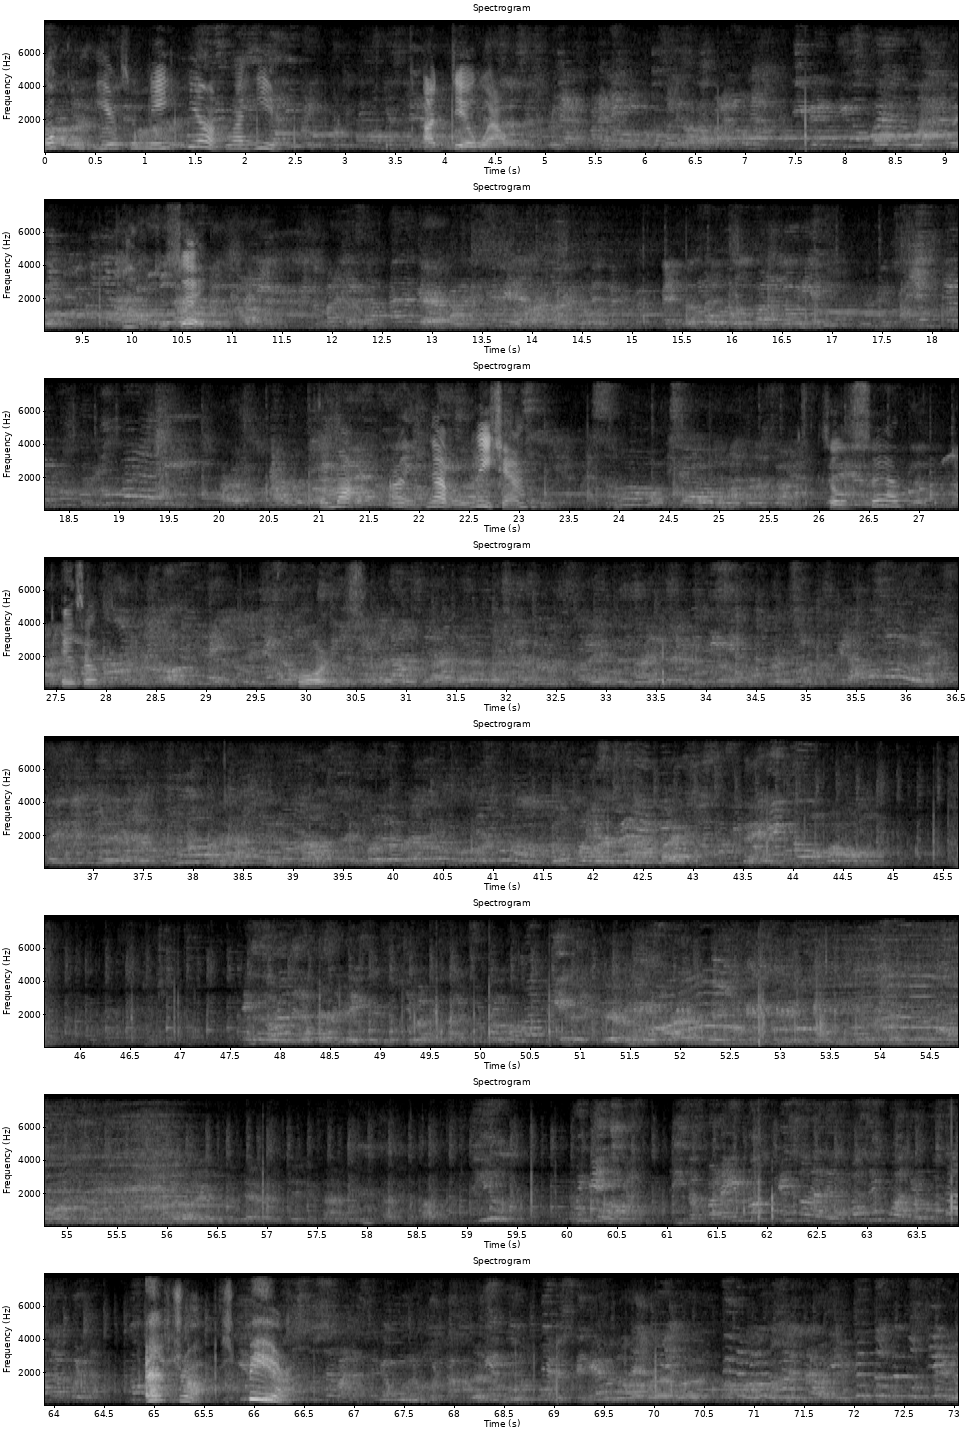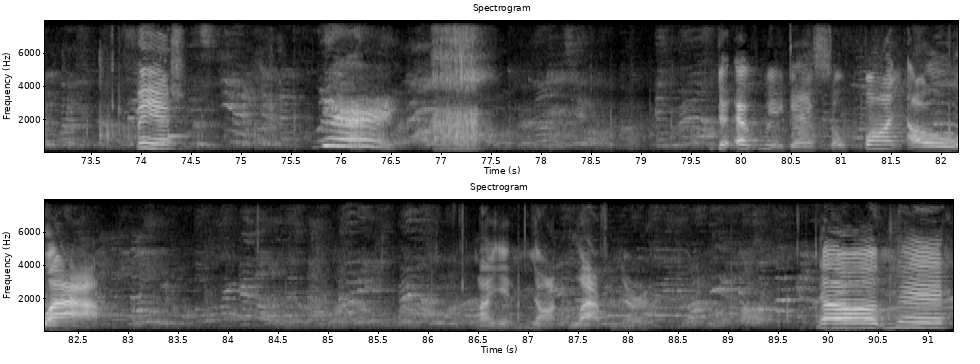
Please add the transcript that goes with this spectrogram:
Okay, here's me. Yeah, right here. I did well. To say. On, I never reach him. So Seth is a horse. Extra spear. Finish. Yay! The every game is so fun. Oh wow. I am not laughing. No, nah.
